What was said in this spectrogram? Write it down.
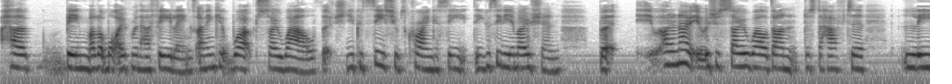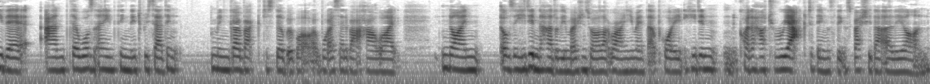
her being a lot more open with her feelings. I think it worked so well that she, you could see she was crying. You could see you could see the emotion, but it, I don't know. It was just so well done just to have to leave it, and there wasn't anything need to be said. I think. I mean, go back just a little bit what, what I said about how like nine. Obviously, he didn't handle the emotions well. Like Ryan, you made that point. He didn't kind of how to react to things. I think, especially that early on.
